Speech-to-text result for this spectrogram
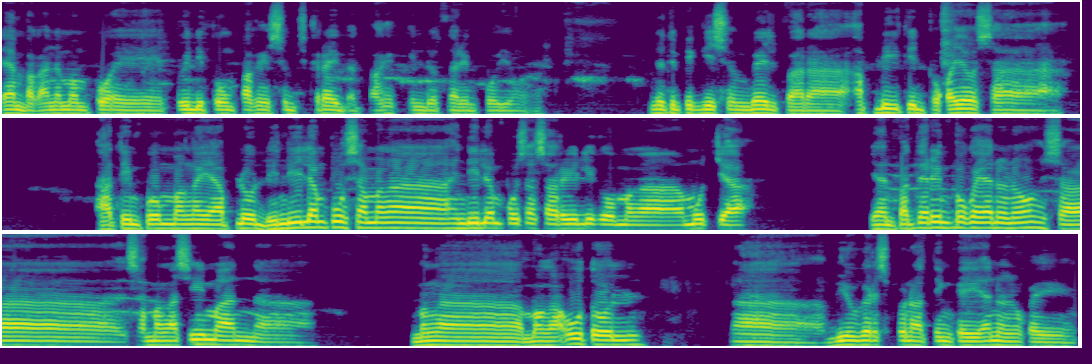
Yan, baka naman po eh, pwede pong paki-subscribe at paki-pindot na rin po yung notification bell para updated po kayo sa ating pong mga i-upload. Hindi lang po sa mga, hindi lang po sa sarili ko, mga mutya. Yan, pati rin po kay ano no, sa, sa mga siman na mga, mga utol na viewers po natin kay ano no, kay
